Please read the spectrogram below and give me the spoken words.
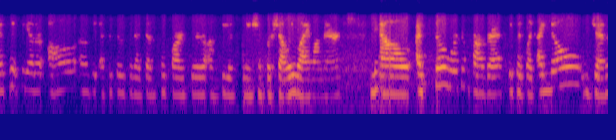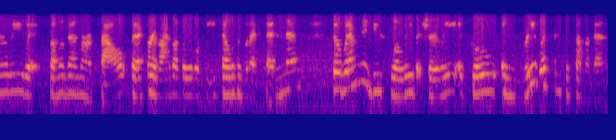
I put together all of the episodes that I've done so far here on VOC Nation for Shelly Live on there. Now, I'm still work in progress because, like, I know generally what some of them are about, but I forgot about the little details of what I've said in them. So, what I'm going to do slowly but surely is go and re listen to some of them,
